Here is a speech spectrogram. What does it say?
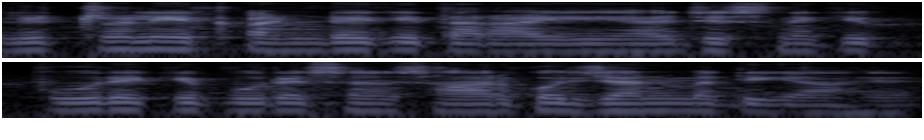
लिटरली एक अंडे की तरह ही है जिसने कि पूरे के पूरे संसार को जन्म दिया है।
